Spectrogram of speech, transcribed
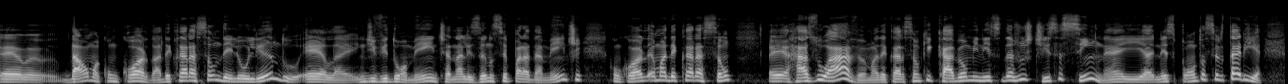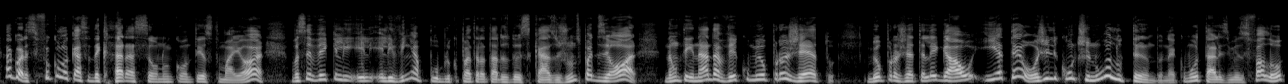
é, concordo, a declaração dele, olhando ela individualmente, analisando separadamente, concordo, é uma declaração é, razoável, uma declaração que cabe ao ministro da Justiça, sim, né? E é, nesse ponto acertaria. Agora, se for colocar essa declaração num contexto maior, você vê que ele, ele, ele vem a público para tratar dos dois casos juntos para dizer: ó, não tem nada a ver com o meu projeto. Meu projeto é legal e até hoje ele continua lutando, né? Como o Thales mesmo falou,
